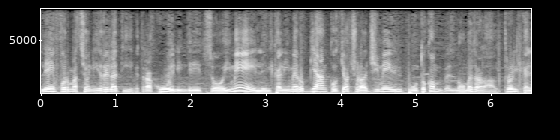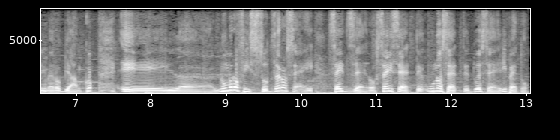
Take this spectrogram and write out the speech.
le informazioni relative, tra cui l'indirizzo email, il calimero bianco chiocciolagmail.com, bel nome tra l'altro, il calimero bianco, e il eh, numero fisso 06 60 67 1726, ripeto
